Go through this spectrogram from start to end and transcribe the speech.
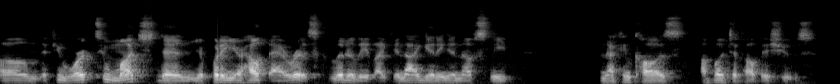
um, if you work too much, then you're putting your health at risk. Literally, like you're not getting enough sleep, and that can cause a bunch of health issues.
